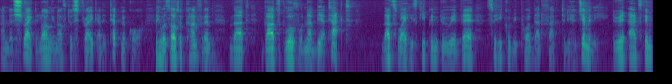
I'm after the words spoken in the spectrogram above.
and the Shrike long enough to strike at the Technocore. He was also confident that God's Grove would not be attacked. That's why he's keeping Dure there, so he could report that fact to the hegemony. Dure asked him,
